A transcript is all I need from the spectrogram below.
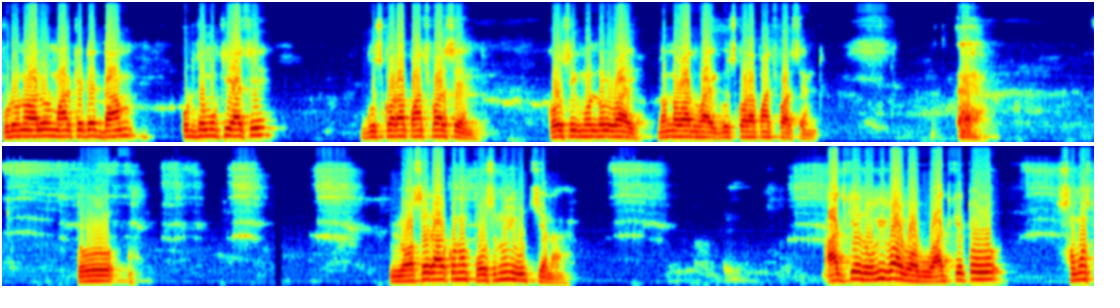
পুরনো আলুর মার্কেটের দাম ঊর্ধ্বমুখী আছে। ঘুষকরা পাঁচ পার্সেন্ট কৌশিক মন্ডল ভাই, ধন্যবাদ ভাই ঘুষকরা পাঁচ পার্সেন্ট তো, লসের আর কোনো প্রশ্নই উঠছে না। আজকে রবিবার বাবু, আজকে তো সমস্ত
